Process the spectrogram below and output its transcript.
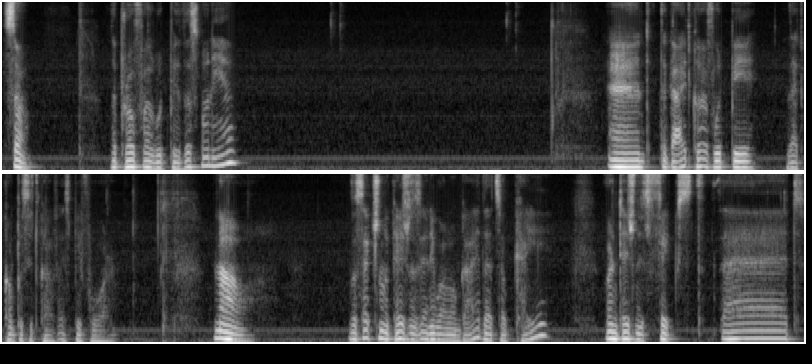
So the profile would be this one here. And the guide curve would be that composite curve as before. Now, the section location is anywhere along guide, that's okay. Orientation is fixed. That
